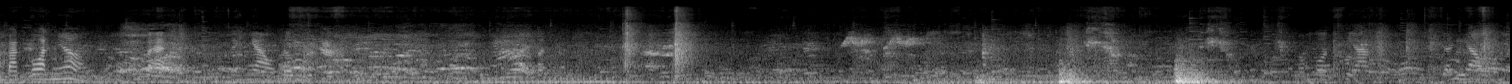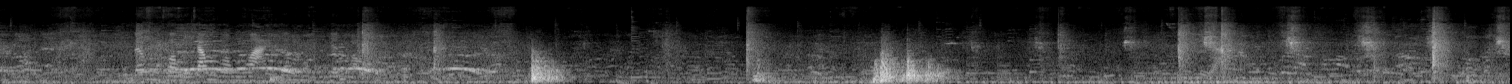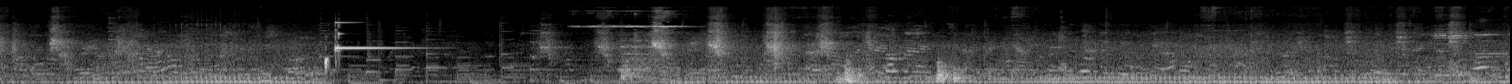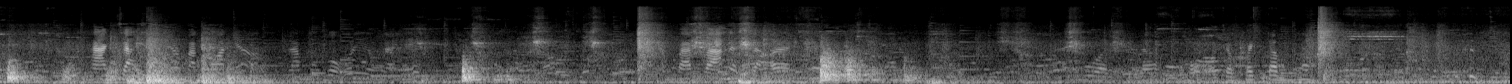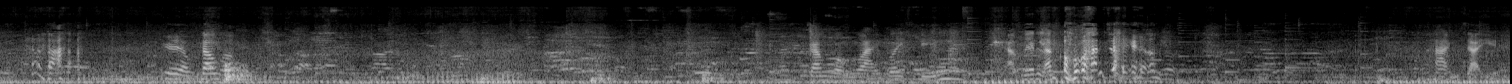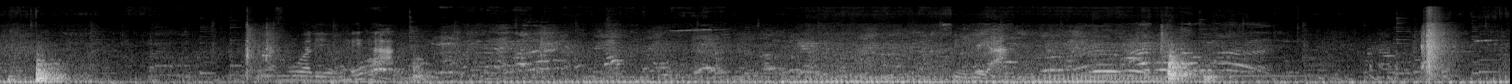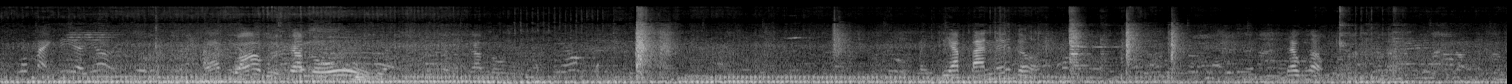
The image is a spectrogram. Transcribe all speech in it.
nhá bà con nhá. Cũng về đánh nhau đông. Có một xe đánh nhau. Đâm vòng trong vòng ngoài đâm dẫn ghê không? Đông không? Trong và ngoài vây kín cảm biết là có bán chạy không? Hàng chạy. Mua liền hết hàng.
